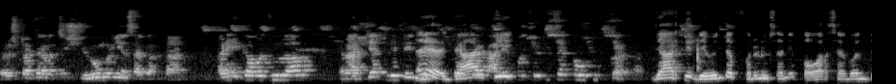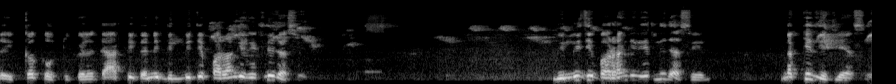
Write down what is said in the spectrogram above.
भ्रष्टाचाराचे शिरोमणी असा करतात आणि एका बाजूला राज्यातले कौतुक करतात. ज्या अर्थी देवेंद्र फडणवीसांनी पवार साहेबांचं इतकं कौतुक केलं त्या अर्थी त्यांनी दिल्लीची परवानगी घेतलीच असेल. दिल्लीची परवानगी घेतलीच असेल नक्कीच घेतली असेल.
